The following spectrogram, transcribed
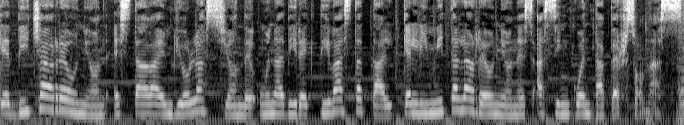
que dicha reunión estaba en violación de una directiva estatal que limita las reuniones a 50 personas.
